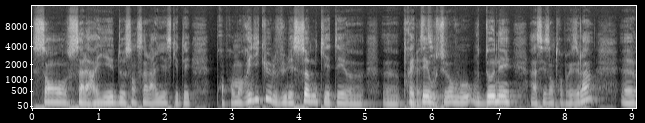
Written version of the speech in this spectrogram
100 salariés, 200 salariés, ce qui était proprement ridicule, vu les sommes qui étaient euh, euh, prêtées ou, ou, données à ces entreprises-là. Euh,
